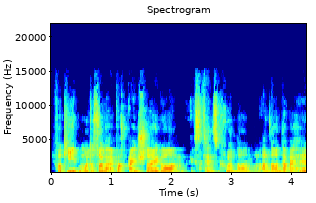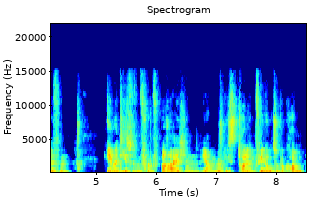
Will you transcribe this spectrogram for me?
vergeben und das soll einfach Einsteigern, Existenzgründern und anderen dabei helfen, eben in diesen fünf Bereichen ja möglichst tolle Empfehlungen zu bekommen.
